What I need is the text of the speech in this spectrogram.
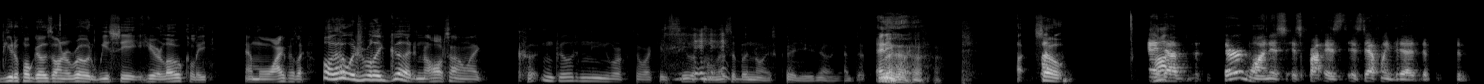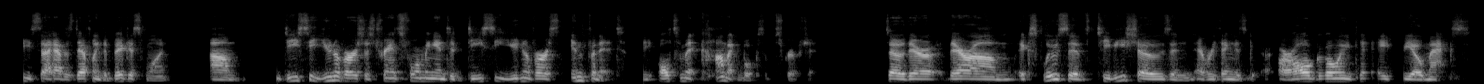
Beautiful goes on a road. We see it here locally, and my wife was like, "Oh, that was really good." And the whole time, I'm like, couldn't go to New York so I could see with Melissa Benoist, could you? No. you have to- Anyway, uh, so And Huh? uh, the third one is is, pro- is is definitely the, the the piece I have is definitely the biggest one. Um, DC Universe is transforming into DC Universe Infinite, the ultimate comic book subscription. So their their um, exclusive TV shows and everything is are all going to HBO Max,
